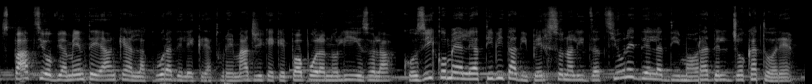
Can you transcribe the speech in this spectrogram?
Spazio ovviamente anche alla cura delle creature magiche che popolano l'isola, così come alle attività di personalizzazione della dimora del giocatore.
